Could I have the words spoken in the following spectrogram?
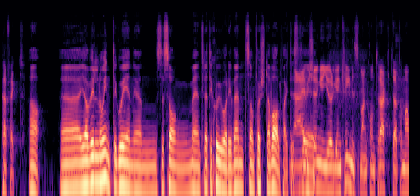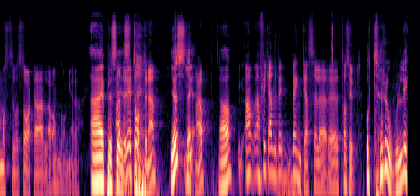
Perfekt. Ja. Eh, jag vill nog inte gå in i en säsong med en 37-årig vänt som första val faktiskt. Nej, vi kör ingen Jörgen Klinsmann-kontrakt, att man måste få starta alla omgångar. Nej, precis. Hade det Tottenham? Just det. Ja, Ja. han, han fick aldrig bänkas eller eh, tas ut. Otrolig.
